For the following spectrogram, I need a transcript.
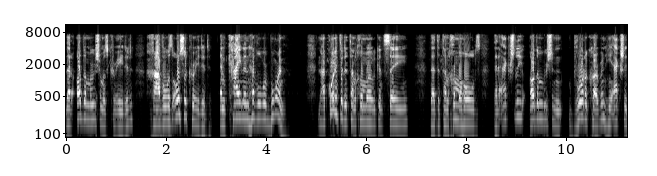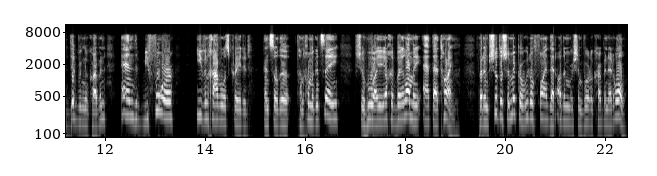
that Adam Rishon was created, Chava was also created, and Cain and Hevel were born. Now, according to the Tanchuma, we can say that the Tanchuma holds that actually Adam Rishon brought a carbon, he actually did bring a carbon, and before even Chava was created. And so the Tanchuma could say, Shehu at that time. But in Pshuta Shemikra, we don't find that Adam Rishon brought a carbon at all.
